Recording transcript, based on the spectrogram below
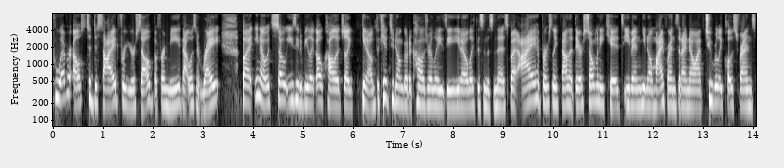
whoever else to decide for yourself but for me that wasn't right. But you know it's so easy to be like oh college like you know the kids who don't go to college are lazy, you know, like this and this and this. But I have personally found that there are so many kids, even, you know, my friends that I know, I have two really close friends.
